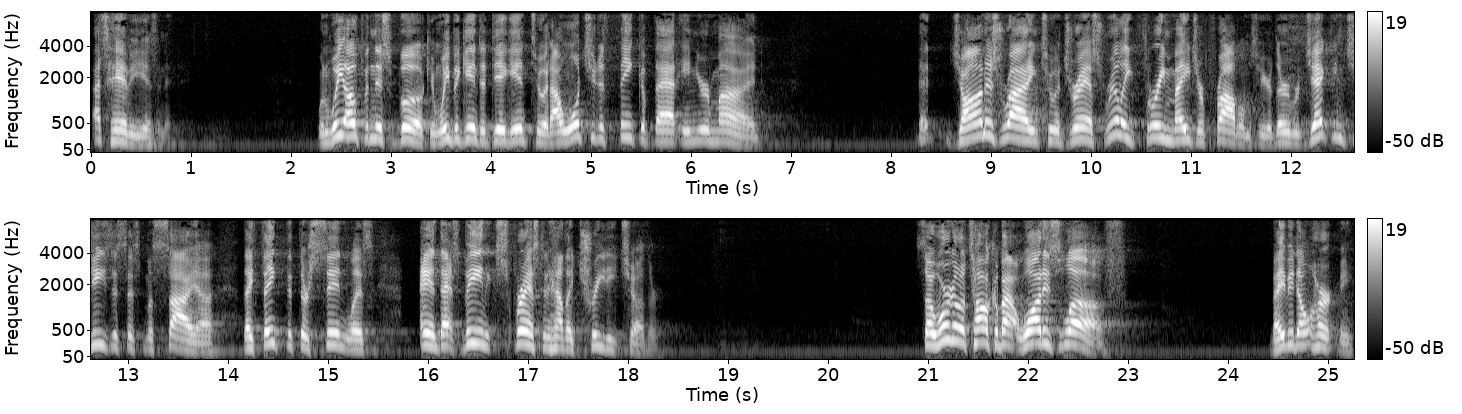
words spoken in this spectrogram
That's heavy, isn't it? When we open this book and we begin to dig into it, I want you to think of that in your mind. That John is writing to address really three major problems here. They're rejecting Jesus as Messiah, they think that they're sinless, and that's being expressed in how they treat each other. So, we're going to talk about what is love. Baby, don't hurt me.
